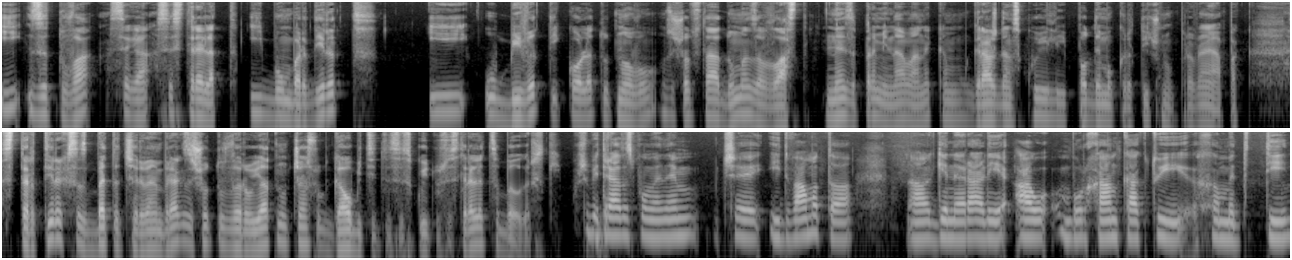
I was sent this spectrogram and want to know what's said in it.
И за това сега се стрелят и бомбардират и убиват и колят отново, защото става дума за власт, не за преминаване към гражданско или по-демократично управление. А пак стартирах с бета Червен бряг, защото вероятно част от галбиците, с които се стрелят, са български. Ще би трябва да споменем, че и двамата а, генерали Ал Бурхан, както и Хамедти,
